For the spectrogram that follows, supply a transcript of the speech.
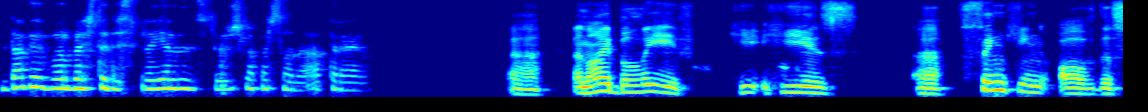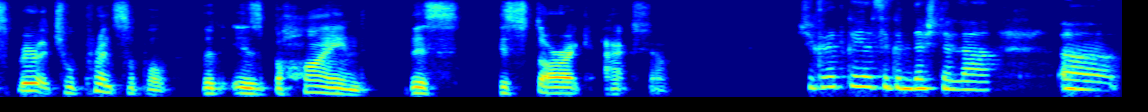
David vorbește despre el însuși la persoana a treia. Uh, and I believe he, he is uh, thinking of the spiritual principle that is behind this historic action. Și cred că el se gândește la uh,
